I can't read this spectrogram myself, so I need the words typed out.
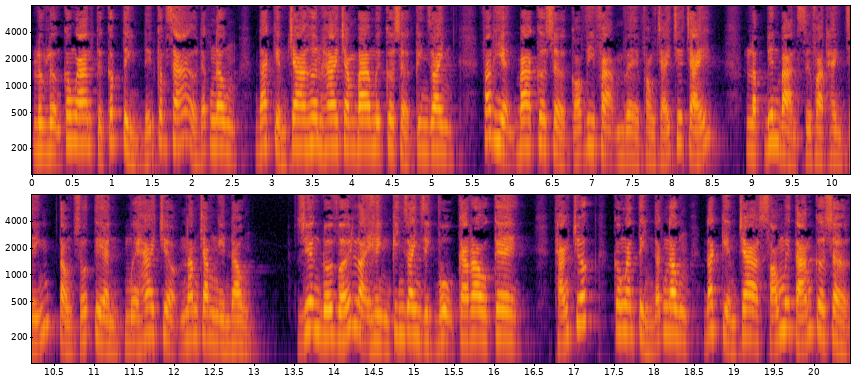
lực lượng công an từ cấp tỉnh đến cấp xã ở Đắk Nông đã kiểm tra hơn 230 cơ sở kinh doanh, phát hiện 3 cơ sở có vi phạm về phòng cháy chữa cháy, lập biên bản xử phạt hành chính tổng số tiền 12 triệu 500 nghìn đồng. Riêng đối với loại hình kinh doanh dịch vụ karaoke, tháng trước Công an tỉnh Đắk Nông đã kiểm tra 68 cơ sở,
